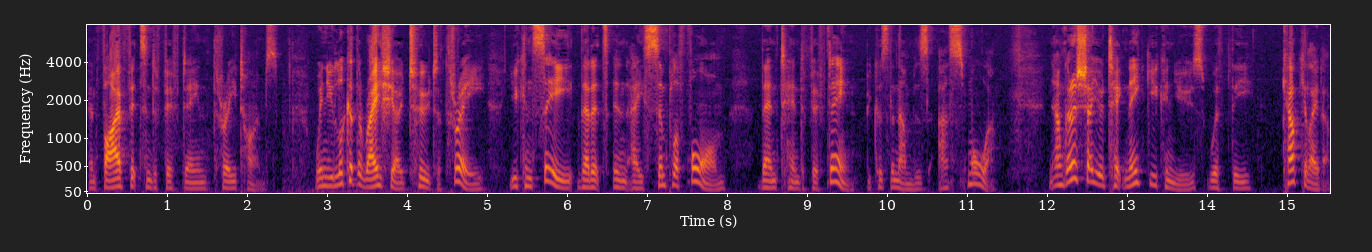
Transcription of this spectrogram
and 5 fits into 15 three times. When you look at the ratio 2 to 3, you can see that it's in a simpler form than 10 to 15 because the numbers are smaller. Now I'm going to show you a technique you can use with the calculator.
